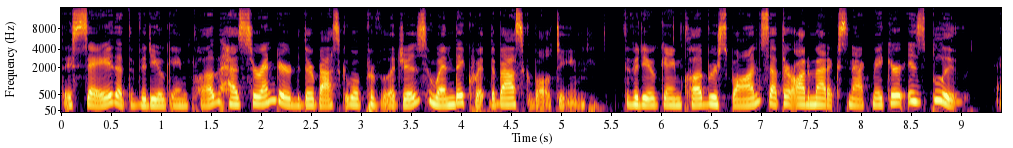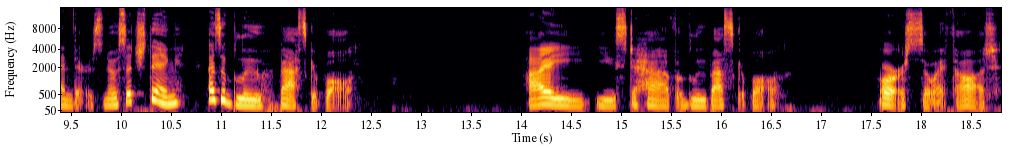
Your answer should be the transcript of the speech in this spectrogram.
They say that the video game club has surrendered their basketball privileges when they quit the basketball team. The video game club responds that their automatic snack maker is blue, and there is no such thing as a blue basketball. I used to have a blue basketball. Or so I thought.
